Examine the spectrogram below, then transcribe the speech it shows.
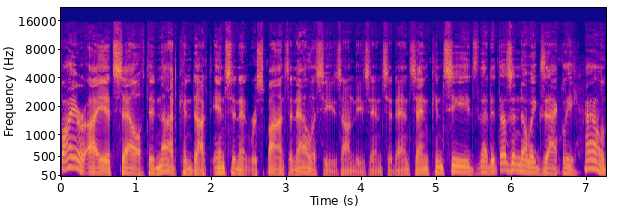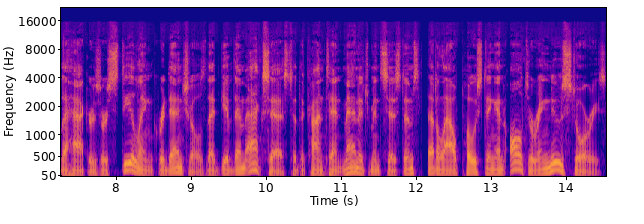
FireEye itself did not conduct incident response analyses on these incidents and concedes that it doesn't know exactly how the hackers are stealing credentials that give them access to the content management systems that allow posting and altering news stories.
